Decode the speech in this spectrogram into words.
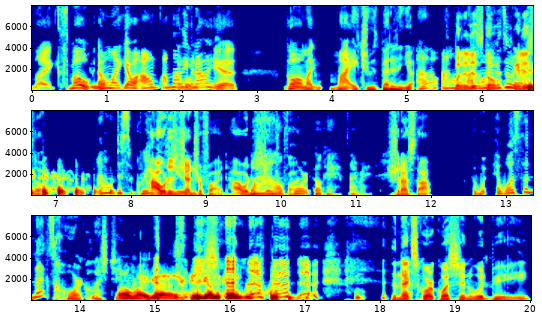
Like smoke. I'm like, yo, I'm, I'm not even it. out here going like my HU is better than you. I don't. I don't. But it I is though. Do it is though. I don't disagree. Howard is you. gentrified. Howard wow, is gentrified. Corey, okay, all right. Should I stop? And what's the next core question? Oh my god, you guys are crazy. the next core question would be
